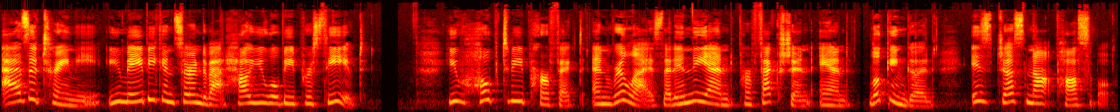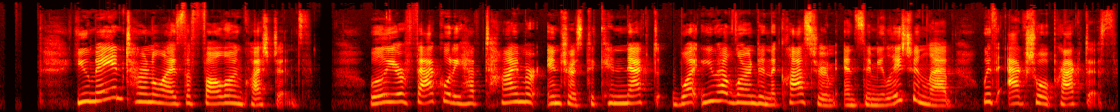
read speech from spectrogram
As a trainee, you may be concerned about how you will be perceived. You hope to be perfect and realize that in the end, perfection and looking good is just not possible. You may internalize the following questions Will your faculty have time or interest to connect what you have learned in the classroom and simulation lab with actual practice?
